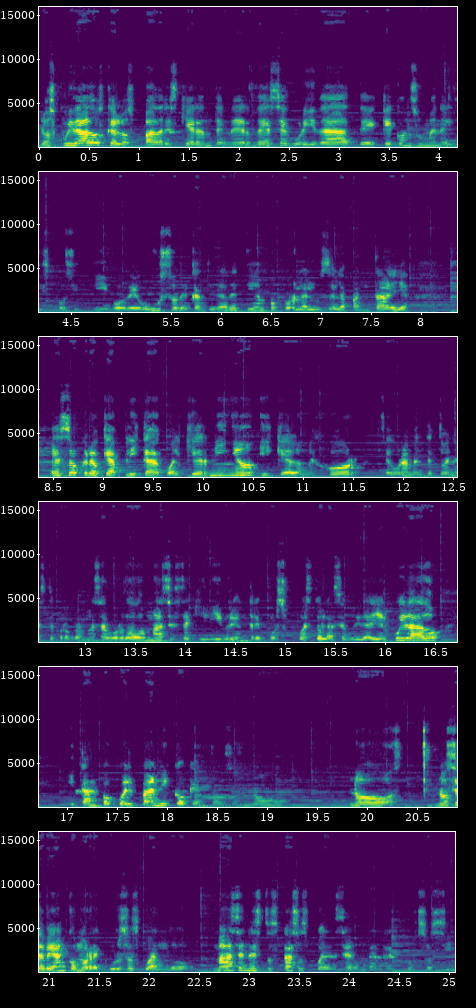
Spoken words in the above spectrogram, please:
los cuidados que los padres quieran tener de seguridad, de qué consumen el dispositivo, de uso, de cantidad de tiempo por la luz de la pantalla. Eso creo que aplica a cualquier niño y que a lo mejor seguramente tú en este programa has abordado más ese equilibrio entre, por supuesto, la seguridad y el cuidado y tampoco el pánico que entonces no, no, no se vean como recursos cuando más en estos casos pueden ser un gran recurso si,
